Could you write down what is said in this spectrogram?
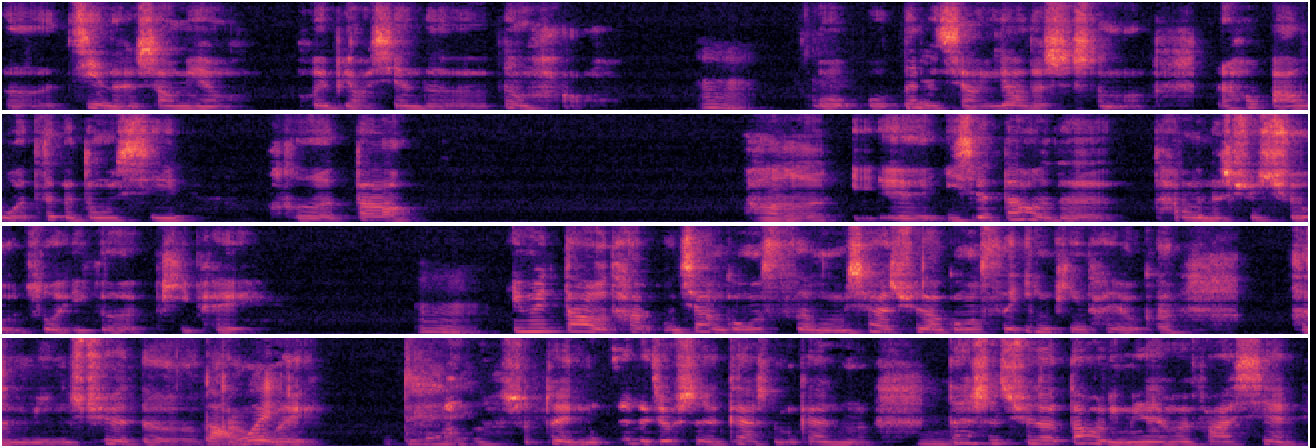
呃技能上面会表现的更好。嗯，我我更想要的是什么？然后把我这个东西和道和呃一些道的他们的需求做一个匹配。嗯，因为道它不像公司，我们现在去到公司应聘，它有个。很明确的岗位，对，是对你这个就是干什么干什么。但是去到道里面会发现，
